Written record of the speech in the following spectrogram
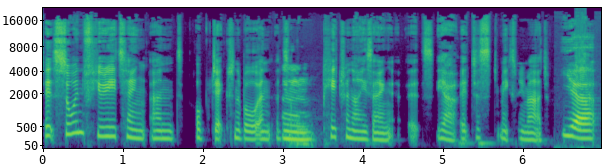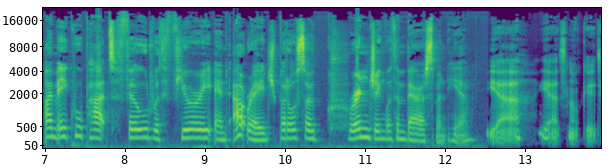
it's so infuriating and objectionable and, and mm. patronizing. It's yeah it just makes me mad. Yeah i'm equal parts filled with fury and outrage but also cringing with embarrassment here. Yeah yeah it's not good.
